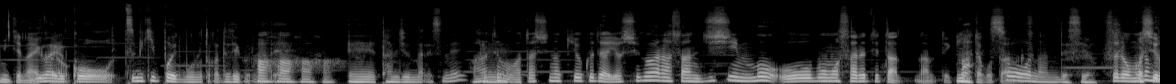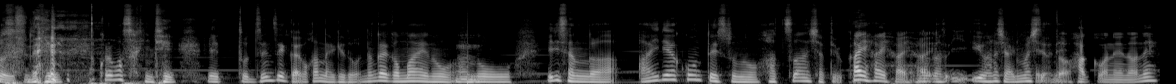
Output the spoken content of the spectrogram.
見てないいわゆるこう積み木っぽいものとか出てくるんではははえー、単純なですね。あれでも私の記憶では吉川原さん自身も応募もされてたなんて聞いたことある、まあ、そうなんですよ。それ面白いですね。これまさにね、えっと、前々回わかんないけど、何回か前の、うん、あの、エリさんがアイデアコンテストの発案者というか、はいはいはいはい。なんかいう話ありましたよね。えっと、箱根のね。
